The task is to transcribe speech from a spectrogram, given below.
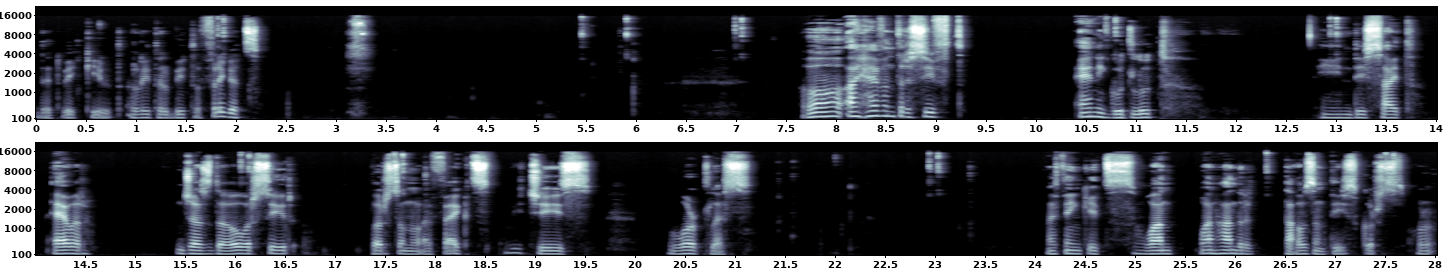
that we killed a little bit of frigates. Uh, I haven't received any good loot in this site ever. Just the Overseer personal effects, which is worthless. I think it's one 100,000 discourse or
